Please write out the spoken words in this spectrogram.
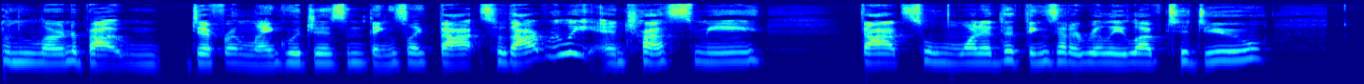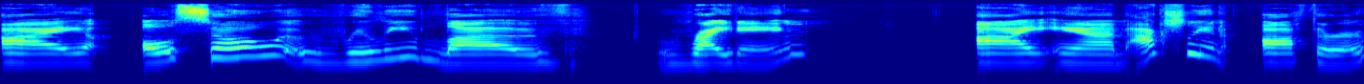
and learn about different languages and things like that. So that really interests me. That's one of the things that I really love to do. I also really love writing. I am actually an author.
